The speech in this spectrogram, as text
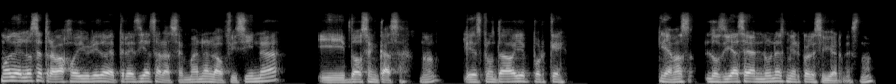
modelos de trabajo híbrido de tres días a la semana en la oficina y dos en casa, ¿no? Y les preguntaba, oye, ¿por qué? Y además los días eran lunes, miércoles y viernes, ¿no?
